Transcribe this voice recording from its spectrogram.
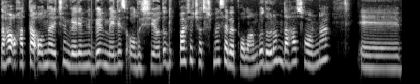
daha hatta onlar için verimli bir melis oluşuyordu. İlk başta çatışmaya sebep olan bu durum daha sonra e,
